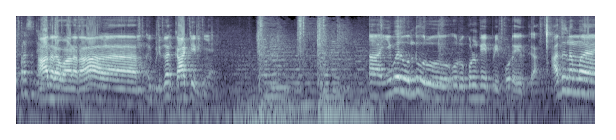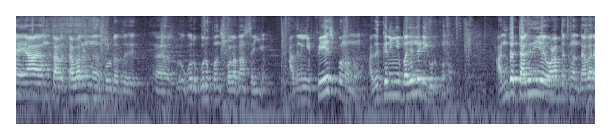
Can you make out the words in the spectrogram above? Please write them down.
Representative. ஆதரவாளரா இப்படி தான் காட்டியிருக்கீங்க. இவர் வந்து ஒரு ஒரு கொள்கை இப்படி போட இருக்கா? அது நம்ம யாரும் தவ தவறுன்னு சொல்கிறது ஒரு குரூப் வந்து சொல்ல தான் செய்யும். அதை நீங்கள் ஃபேஸ் பண்ணணும். அதுக்கு நீங்கள் பதிலடி கொடுக்கணும். அந்த தகுதியை வளர்த்துக்கணும் தவிர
